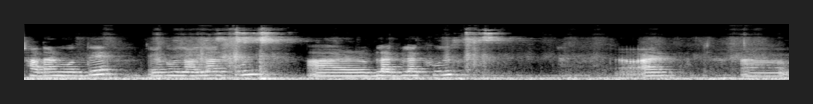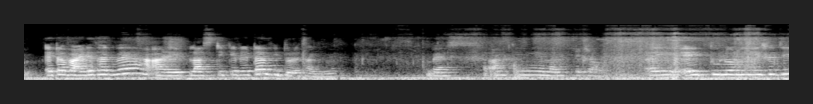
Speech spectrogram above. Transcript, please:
সাদার মধ্যে এরকম লাল লাল ফুল আর ব্ল্যাক ব্ল্যাক ফুল। আর এটা বাইরে থাকবে আর এই প্লাস্টিকের এটা ভিতরে থাকবে। ব্যাস, আর কি নিয়ে এলাম? এই এই তুলো নিয়ে এসেছি।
